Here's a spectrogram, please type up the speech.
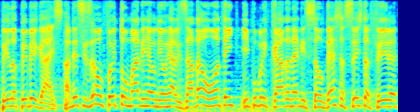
pela PB Gás. A decisão foi tomada em reunião realizada ontem e publicada na edição desta sexta-feira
